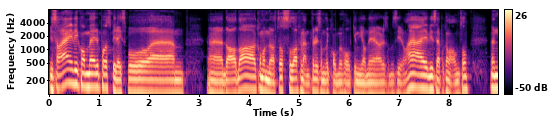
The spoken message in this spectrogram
vi sa hei, vi kommer på Spillekspo uh, uh, da, da kom og møt oss, og da forventer du liksom, det kommer folk i ny og ne og liksom, sier sånn, hei, hei, vi ser på kanalen sånn. Men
